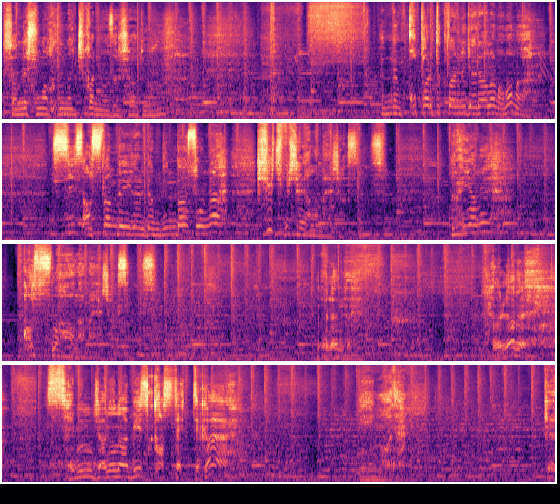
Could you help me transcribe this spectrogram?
Sen de şunu aklından çıkarma Hazar Şadoğlu. Benden kopardıklarını geri alamam ama... ...siz Aslan Beylerden bundan sonra hiçbir şey alamayacaksınız. Reyyan'ı asla alamayacaksınız. Öyle mi? Öyle mi? Senin canına biz kastettik ha? İyi madem. Gel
